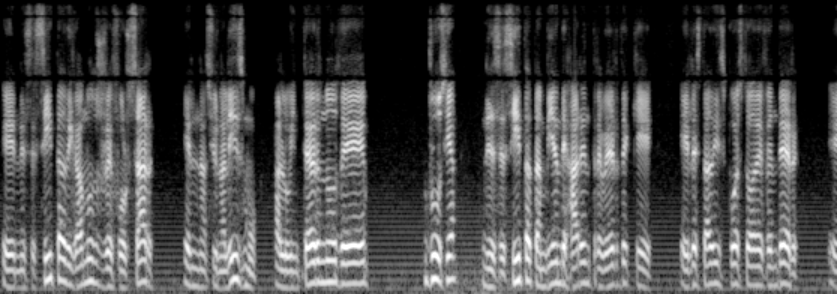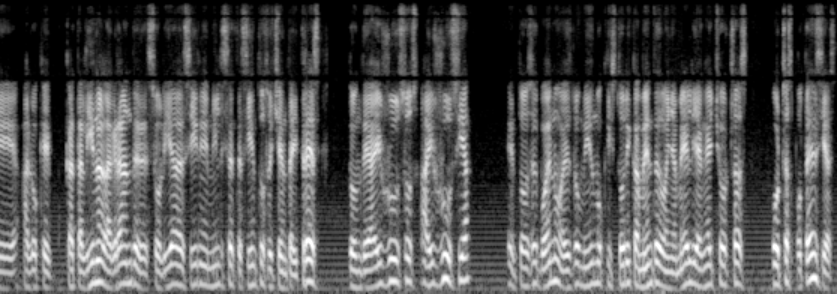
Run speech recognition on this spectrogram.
eh, necesita, digamos, reforzar el nacionalismo a lo interno de Rusia, necesita también dejar entrever de que él está dispuesto a defender eh, a lo que Catalina la Grande solía decir en 1783, donde hay rusos, hay Rusia. Entonces, bueno, es lo mismo que históricamente Doña Amelia han hecho otras, otras potencias.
